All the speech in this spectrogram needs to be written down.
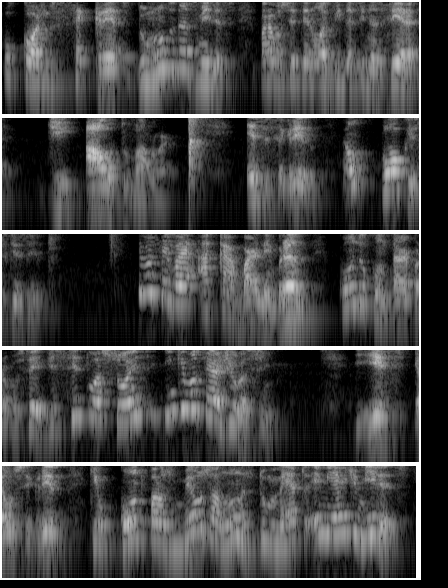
o código secreto do mundo das milhas para você ter uma vida financeira de alto valor. Esse segredo é um pouco esquisito. E você vai acabar lembrando quando eu contar para você de situações em que você agiu assim. E esse é um segredo que eu conto para os meus alunos do método MR de milhas.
